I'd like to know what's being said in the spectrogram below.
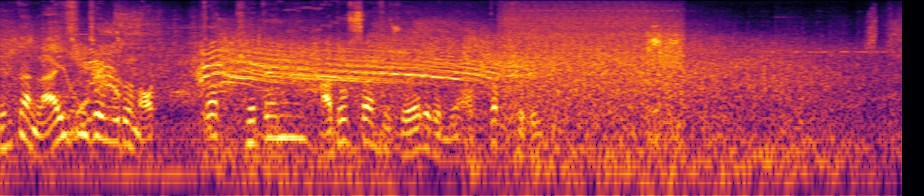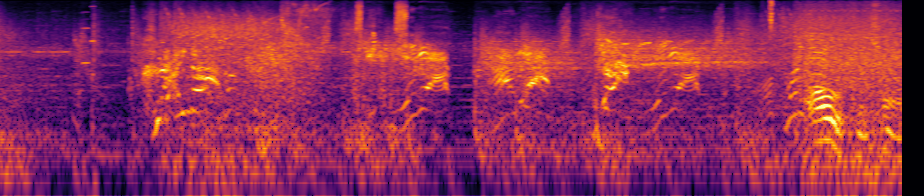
일단 라이징 제물은 어떻게든 바도스한테 줘야 되거든요 어떻게든 暗いな 어우 괜찮아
